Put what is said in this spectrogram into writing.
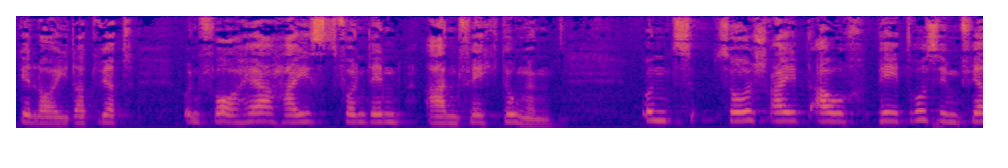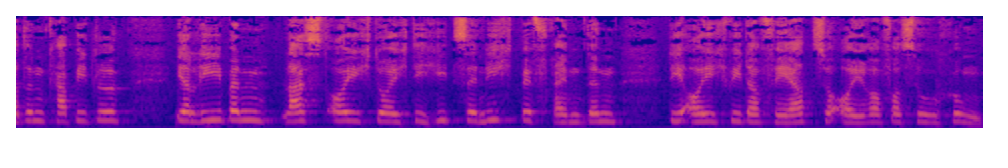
geläutert wird. Und vorher heißt von den Anfechtungen. Und so schreibt auch Petrus im vierten Kapitel, ihr Lieben, lasst euch durch die Hitze nicht befremden, die euch widerfährt zu eurer Versuchung,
